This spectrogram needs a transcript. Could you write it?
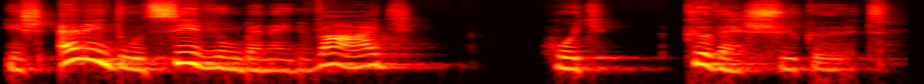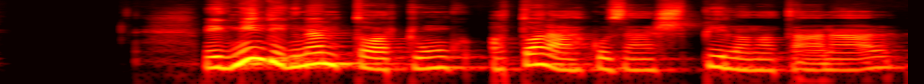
és elindult szívünkben egy vágy, hogy kövessük őt. Még mindig nem tartunk a találkozás pillanatánál,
